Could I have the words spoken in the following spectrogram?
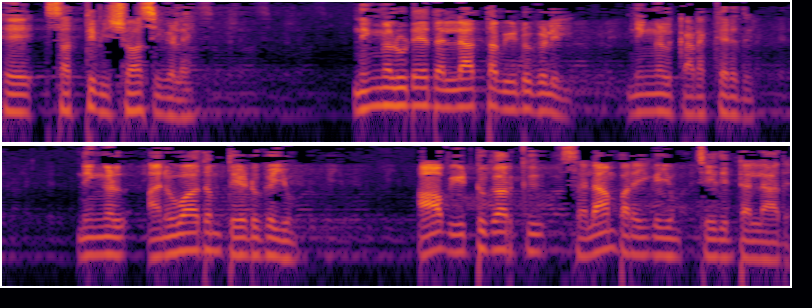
ഹേ സത്യവിശ്വാസികളെ നിങ്ങളുടേതല്ലാത്ത വീടുകളിൽ നിങ്ങൾ കടക്കരുത്. നിങ്ങൾ അനുവാദം തേടുകയും ആ വീട്ടുകാർക്ക് സലാം പറയുകയും ചെയ്തിട്ടല്ലാതെ.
